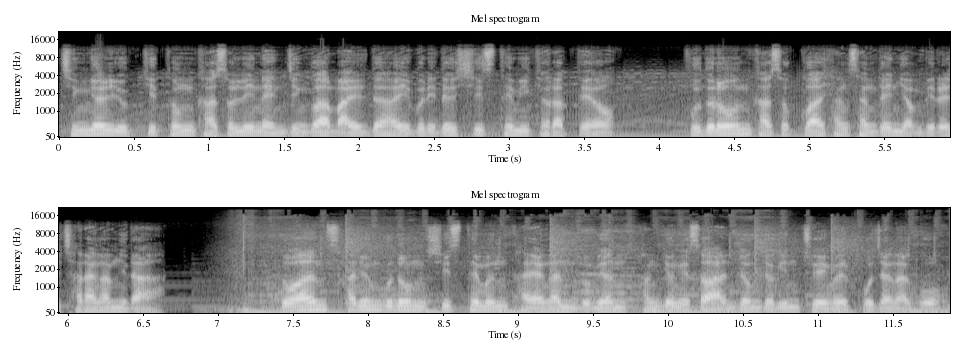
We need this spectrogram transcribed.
직렬 6기통 가솔린 엔진과 마일드 하이브리드 시스템이 결합되어 부드러운 가속과 향상된 연비를 자랑합니다. 또한 사륜구동 시스템은 다양한路面 환경에서 안정적인 주행을 보장하고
